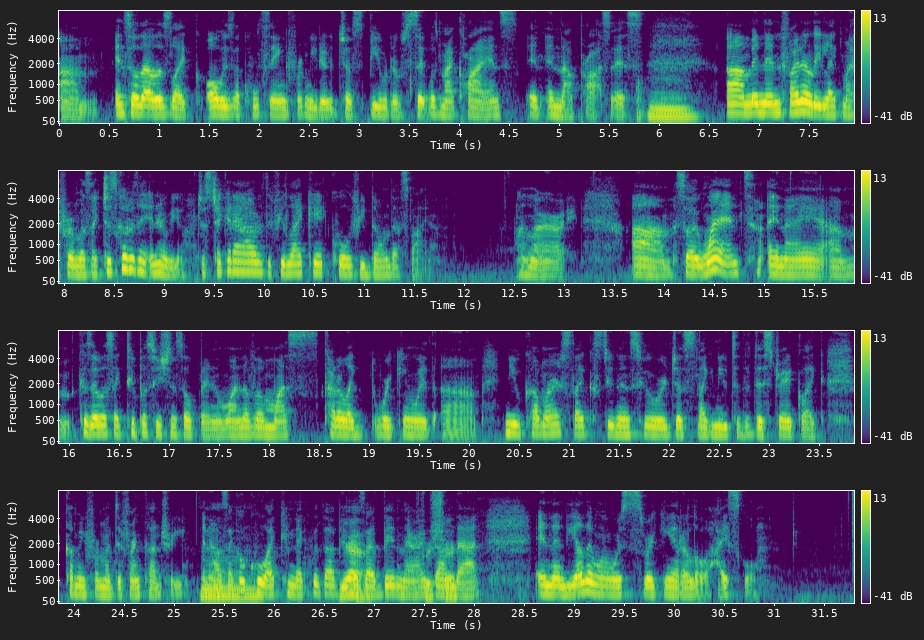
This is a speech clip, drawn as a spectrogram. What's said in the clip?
Um, and so that was like always a cool thing for me to just be able to sit with my clients in, in that process um, and then finally, like my friend was like, just go to the interview, just check it out. If you like it, cool. If you don't, that's fine. I'm like, all right. Um, so I went and I, um, cause there was like two positions open. One of them was kind of like working with, um, newcomers, like students who were just like new to the district, like coming from a different country. And I was like, oh, cool. I connect with that because Yeah, I've been there. I've done sure. that. And then the other one was working at Aloha High School.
